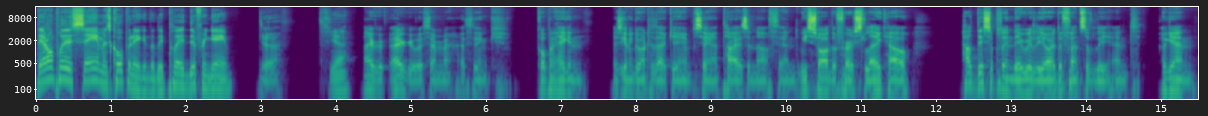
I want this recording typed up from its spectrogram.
They don't play the same as Copenhagen, though. They play a different game. yeah, yeah I agree, I agree with Emre. I think Copenhagen is going to go into that game saying a tie is enough, and we saw the first leg how how disciplined they really are defensively. And again,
